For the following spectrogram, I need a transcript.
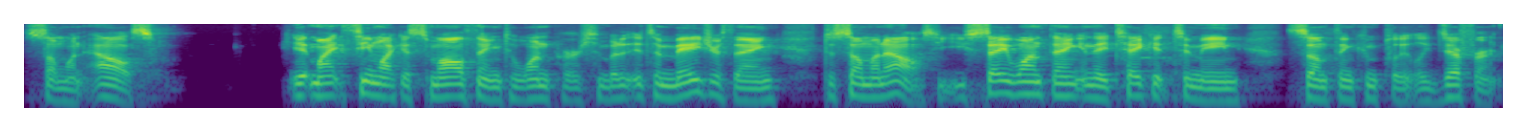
someone else. It might seem like a small thing to one person, but it's a major thing to someone else. You say one thing and they take it to mean something completely different.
